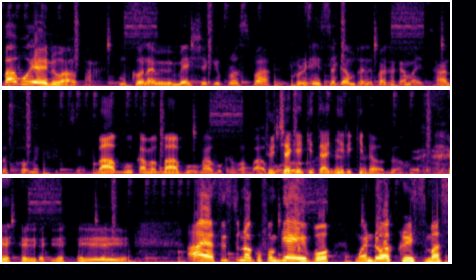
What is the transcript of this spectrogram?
Babu yenu hapa. Mko na mimi Meshek Prosper kule Instagram utanipata kama it's 15 babu kama babu. Babu kama babu. Tucheke kitajiri kidogo haya sisi tunakufungia hivyo mwendo wa krismas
